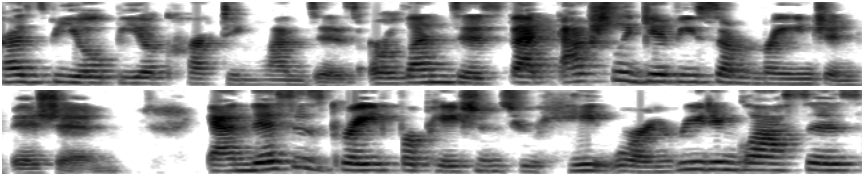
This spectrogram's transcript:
presbyopia correcting lenses or lenses that actually give you some range in vision. And this is great for patients who hate wearing reading glasses.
